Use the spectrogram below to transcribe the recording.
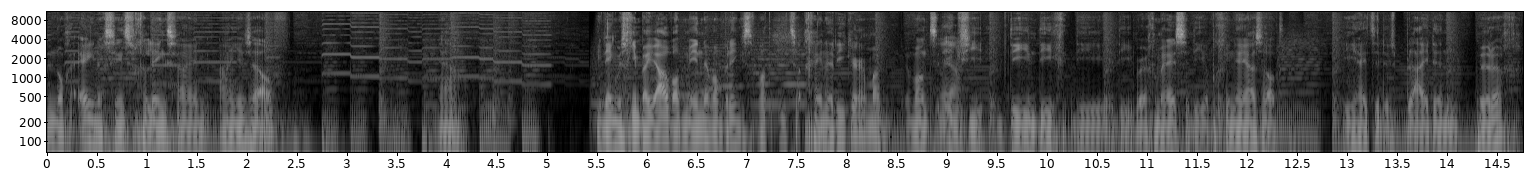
nog enigszins gelinkt zijn aan jezelf? Ja. Ik denk misschien bij jou wat minder, want Brink is wat iets generieker. Maar, want Ja. ik zie die, die, die, die burgemeester die op Guinea zat, die heette dus Blijdenburg.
